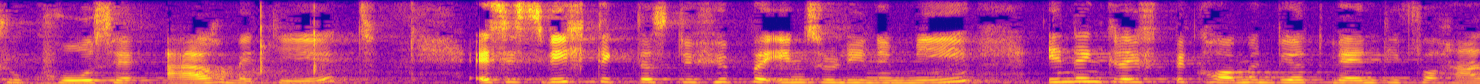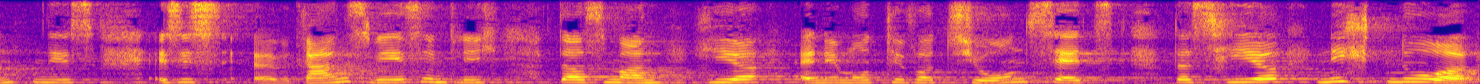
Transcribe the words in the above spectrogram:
glukosearme Diät. Es ist wichtig, dass die Hyperinsulinämie in den Griff bekommen wird, wenn die vorhanden ist. Es ist äh, ganz wesentlich, dass man hier eine Motivation setzt, dass hier nicht nur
